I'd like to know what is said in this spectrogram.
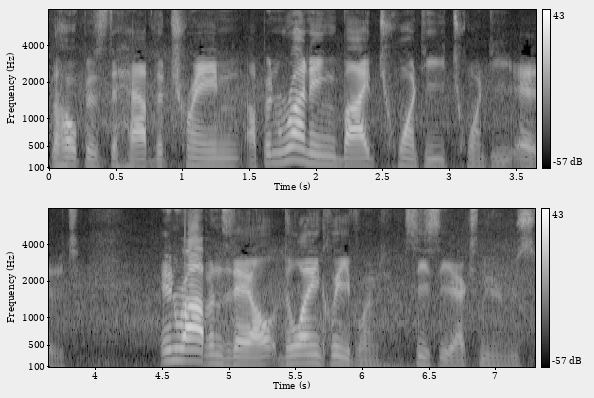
The hope is to have the train up and running by 2028. In Robbinsdale, Delane Cleveland, CCX News.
